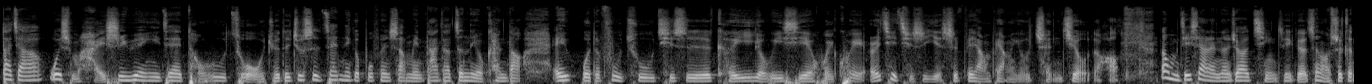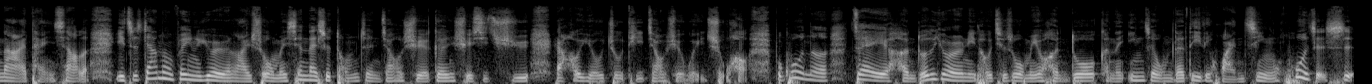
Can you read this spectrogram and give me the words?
大家为什么还是愿意在投入做？我觉得就是在那个部分上面，大家真的有看到，哎，我的付出其实可以有一些回馈，而且其实也是非常非常有成就的哈。那我们接下来呢，就要请这个郑老师跟大家来谈一下了。以直加诺飞营的幼儿园来说，我们现在是同整教学跟学习区，然后有主题教学为主哈。不过呢，在很多的幼儿园里头，其实我们有很多可能因着我们的地理环境或者是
